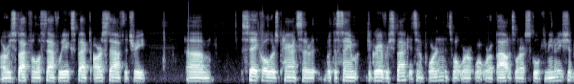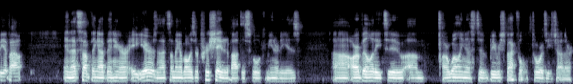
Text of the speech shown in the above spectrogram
are respectful of staff. We expect our staff to treat um, stakeholders, parents that are with the same degree of respect. It's important. It's what we're what we're about. It's what our school community should be about. And that's something I've been here eight years, and that's something I've always appreciated about the school community is uh, our ability to um, our willingness to be respectful towards each other.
